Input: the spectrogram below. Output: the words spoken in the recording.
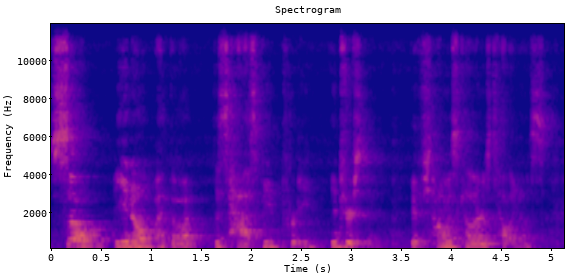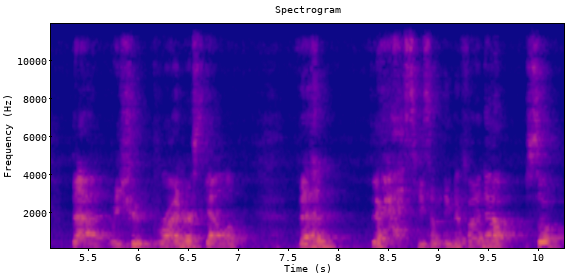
So, you know, I thought this has to be pretty interesting. If Thomas Keller is telling us that we should brine our scallop, then there has to be something to find out. So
